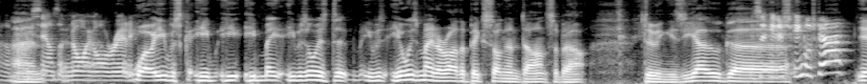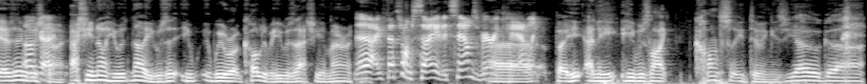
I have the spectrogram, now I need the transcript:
Boy, And- sounds annoying already. Well, he was he he, he made he was always he was he always made a rather big song and dance about doing his yoga. Is it English, English guy? Yeah, he was an English Okay. guy. Actually, no, he was no, he was. He, we were at college, but he was actually American. Yeah, that's what I'm saying. It sounds very Uh, Cali. but he and he, he was like constantly doing his yoga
